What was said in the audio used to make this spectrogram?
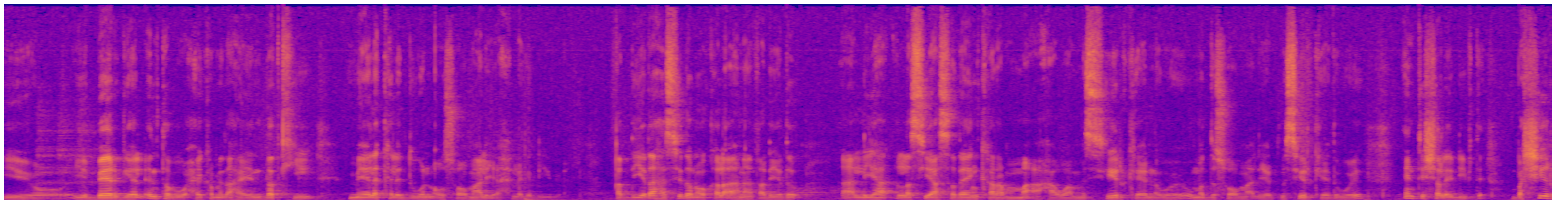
iyo iyo beergeel intaba waxay ka mid ahaayeen dadkii meelo kala duwan oo soomaaliya ah laga dhiibay. Qadiyadaha sidan oo kale ahna qadiyado la siyaasadeyn kara ma aha. Waa masiirkeena wey ummadda soomaaliyeed masiirkeeda wey intii shalay dhiibtay bashiir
